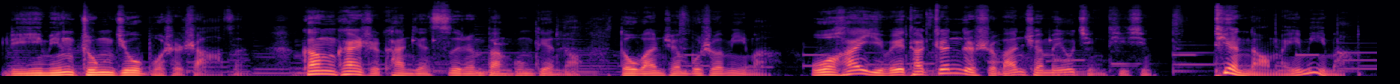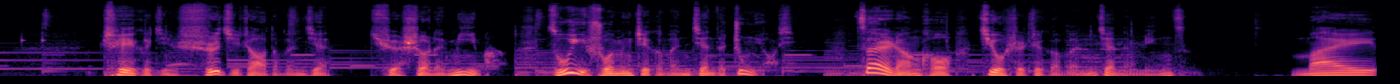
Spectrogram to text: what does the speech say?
李明终究不是傻子，刚开始看见私人办公电脑都完全不设密码，我还以为他真的是完全没有警惕性。电脑没密码，这个仅十几兆的文件却设了密码，足以说明这个文件的重要性。再然后就是这个文件的名字，My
